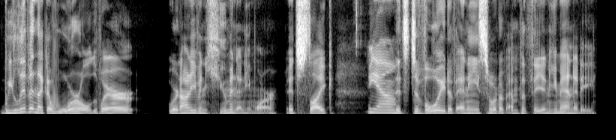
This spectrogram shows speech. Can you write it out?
we live in like a world where we're not even human anymore. It's like Yeah. it's devoid of any sort of empathy and humanity.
